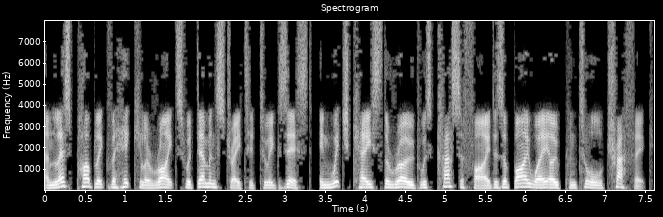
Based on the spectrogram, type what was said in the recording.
unless public vehicular rights were demonstrated to exist, in which case the road was classified as a byway open to all traffic.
